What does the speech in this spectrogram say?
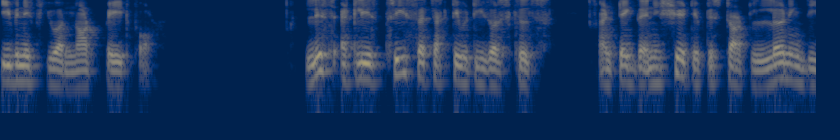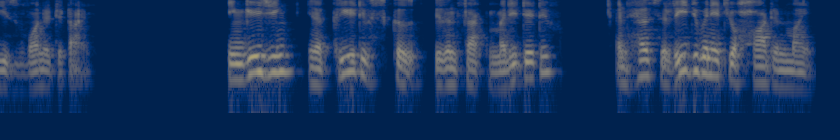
even if you are not paid for? List at least three such activities or skills and take the initiative to start learning these one at a time. Engaging in a creative skill is in fact meditative and helps rejuvenate your heart and mind.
